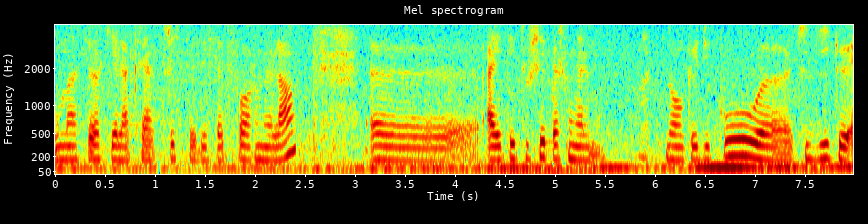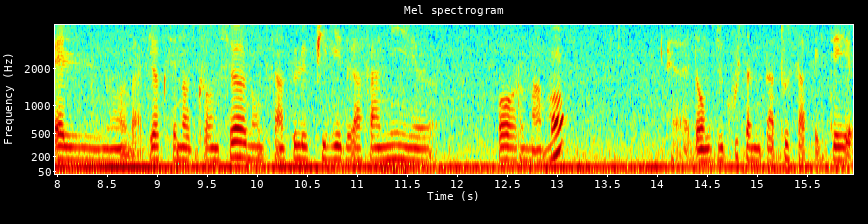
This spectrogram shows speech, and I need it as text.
où ma soeur, qui est la créatrice de cette forme-là, a été touchée personnellement. Donc du coup, euh, qui dit qu'elle, on va dire que c'est notre grande sœur, donc c'est un peu le pilier de la famille euh, hors maman. Euh, donc du coup, ça nous a tous affectés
